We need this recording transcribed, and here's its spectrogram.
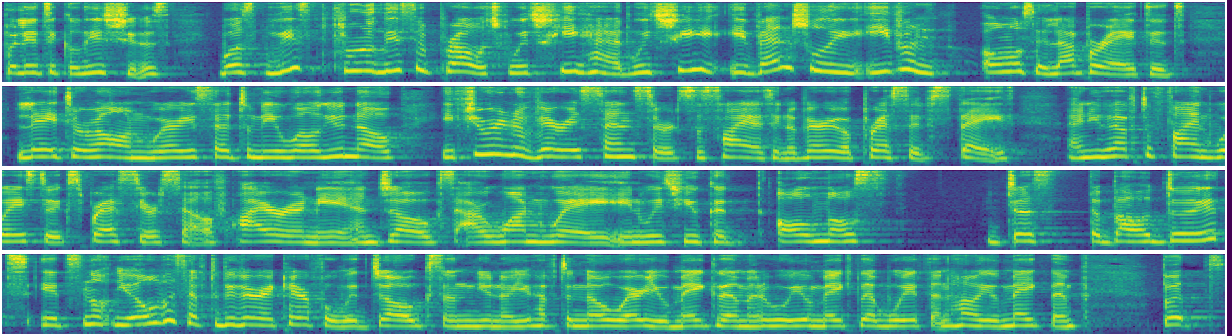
political issues was this through this approach, which he had, which he eventually even almost elaborated later on, where he said to me, well, you know, if you're in a very censored society, in a very oppressive state, and you have to find ways to express yourself, irony and jokes are one way in which you could almost just about do it. It's not, you always have to be very careful with jokes and, you know, you have to know where you make them and who you make them with and how you make them. But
